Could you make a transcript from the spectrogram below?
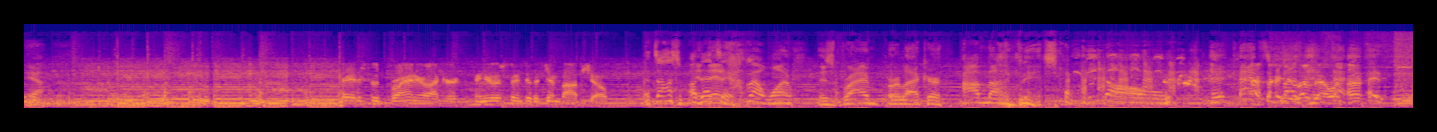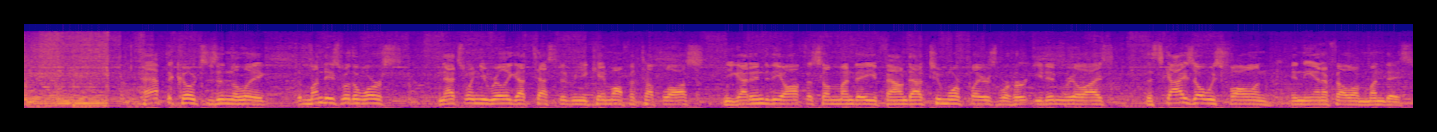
Yeah. Hey, this is Brian Urlacher, and you're listening to the Jim Bob Show. That's awesome. Oh, And that's then it. how about one? This is Brian Urlacher. I'm not a bitch. no. That's I love that one. half the coaches in the league. The Mondays were the worst. And that's when you really got tested when you came off a tough loss. You got into the office on Monday, you found out two more players were hurt. You didn't realize the sky's always falling in the NFL on Mondays.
